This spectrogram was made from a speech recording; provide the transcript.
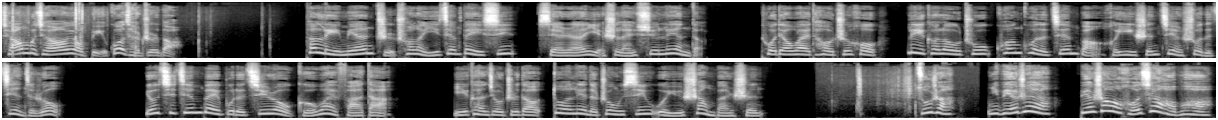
强不强要比过才知道。他里面只穿了一件背心，显然也是来训练的。脱掉外套之后，立刻露出宽阔的肩膀和一身健硕的腱子肉。尤其肩背部的肌肉格外发达，一看就知道锻炼的重心位于上半身。组长，你别这样，别伤了和气好不好？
